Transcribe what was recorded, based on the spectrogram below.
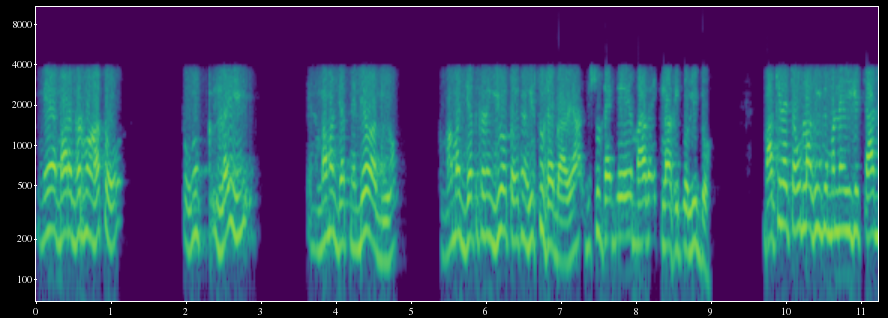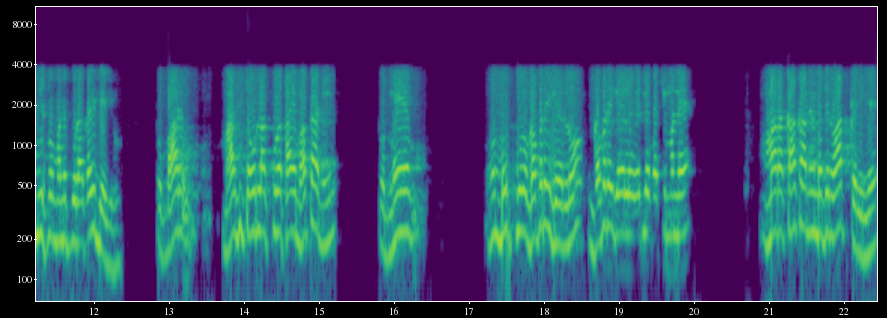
મેં મારા ઘરમાં હતો. તો હું લઈ મામા જાતને દેવા ગયો. મામા જાત કરીને ગયો તો એને વિષ્ણુ સાહેબ આવ્યા. વિષ્ણુ સાહેબે મારા એક લાખ રૂપિયો લીધો. બાકીના ચૌદ લાખ રૂપિયા મને એ કે ચાર દિવસમાં મને પૂરા કરી દેજો. તો બાર, મારાથી ચૌદ લાખ પૂરા થાય એમ હતા નહીં. તો મેં હું બહુ પૂરો ગભરાઈ ગયેલો. ગભરાઈ ગયેલો એટલે પછી મને મારા કાકાને બધી વાત કરી મેં.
